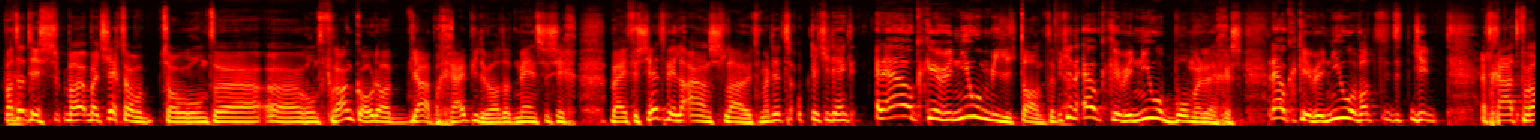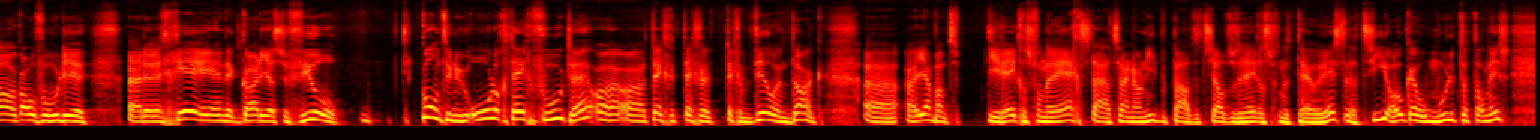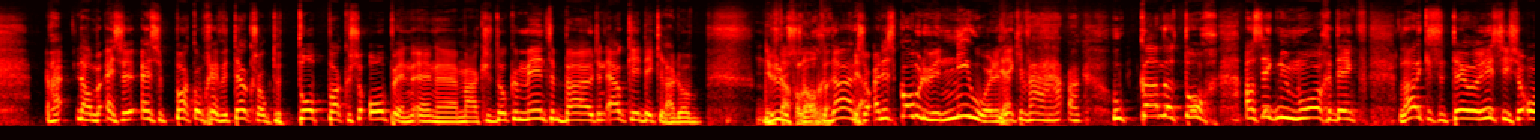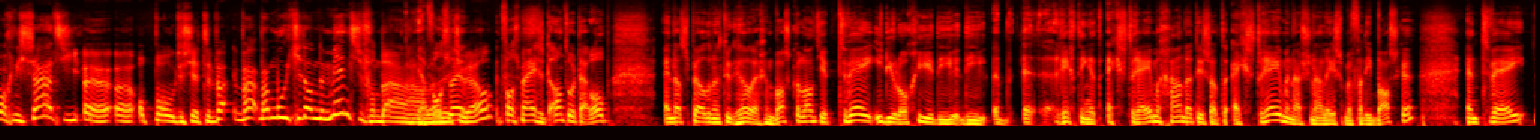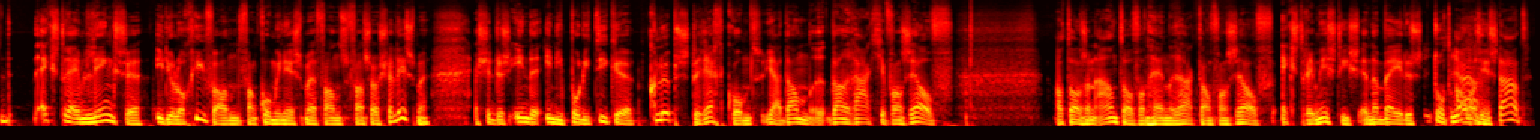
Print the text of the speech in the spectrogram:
Want dat is, wa- wat je zegt zo, zo rond, eh, eh, rond Franco, dan ja, begrijp je er wel dat mensen zich bij verzet willen aansluiten. Maar dat, is ook dat je denkt, en elke keer weer nieuwe militanten. Weet je, en elke keer weer nieuwe bommenleggers. En elke keer weer nieuwe. Want het, je, het gaat vooral ook over hoe de, eh, de regering en de Guardia Civil continu oorlog tegen voert. Hè? Uh, uh, tegen, tegen, tegen wil en dank. Uh, ja, want die regels van de rechtsstaat zijn nou niet bepaald hetzelfde als de regels van de terroristen. Dat zie je ook, hè, hoe moeilijk dat dan is. Nou, en, ze, en ze pakken op een gegeven moment telkens ook de top pakken ze op en, en uh, maken ze documenten buiten. En elke keer denk je, nou, door, nu is het wel gedaan. En, zo. en dan komen er weer nieuwe. En dan ja. denk je, waar, hoe kan dat toch? Als ik nu morgen denk, laat ik eens een terroristische organisatie uh, uh, op poten zetten. Waar, waar, waar, moet je dan de mensen vandaan halen? Ja, volgens, weet mij, je wel? volgens mij is het antwoord daarop, en dat speelde natuurlijk heel erg in Baskeland. Je hebt twee ideologieën die, die richting het extreme gaan. Dat is dat extreme nationalisme van die Basken. En twee de extreem linkse ideologie van, van communisme, van, van socialisme. Als je dus in, de, in die politieke clubs terechtkomt, ja, dan, dan raak je vanzelf. Althans, een aantal van hen raakt dan vanzelf extremistisch. En dan ben je dus tot Ja. alles in staat.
